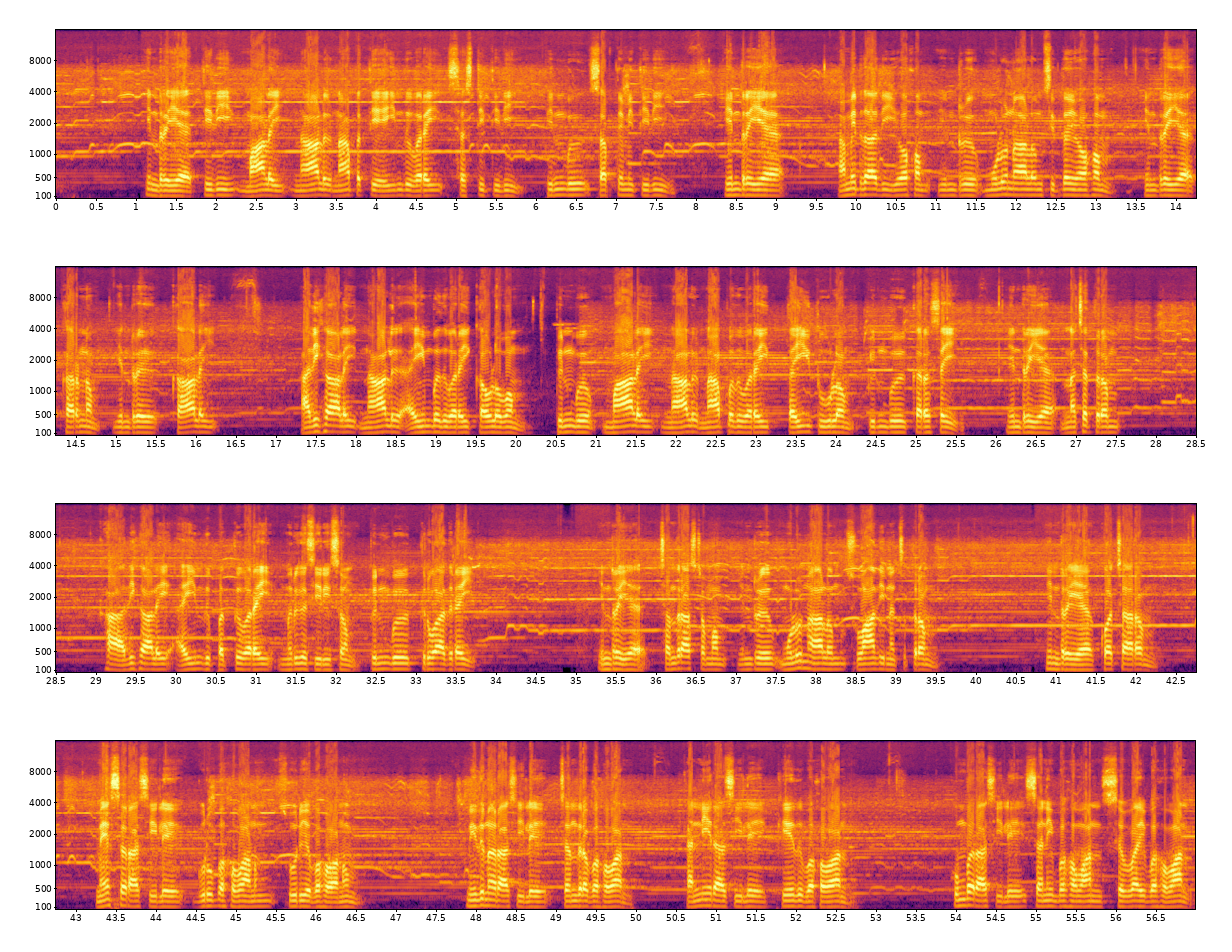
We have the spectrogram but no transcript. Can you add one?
இன்றைய திதி மாலை நாலு நாற்பத்தி ஐந்து வரை சஷ்டி திதி பின்பு சப்தமி திதி. இன்றைய அமிர்தாதி யோகம் இன்று முழு நாளும் சித்த யோகம் இன்றைய கர்ணம் இன்று காலை அதிகாலை நாலு ஐம்பது வரை கௌலவம் பின்பு மாலை நாலு நாற்பது வரை தை தூளம் பின்பு கரசை. இன்றைய நட்சத்திரம் அதிகாலை ஐந்து பத்து வரை மிருகசீரிசம் பின்பு திருவாதிரை. இன்றைய சந்திராஷ்டமம் இன்று முழு நாளும் சுவாதி நட்சத்திரம். இன்றைய கோச்சாரம் மேச ராசியிலே குரு பகவானும் சூரிய பகவானும் மிதுன ராசியிலே சந்திர பகவான் கன்னி ராசியிலே கேது பகவான் கும்ப ராசியிலே சனி பகவான் செவ்வாய் பகவான்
